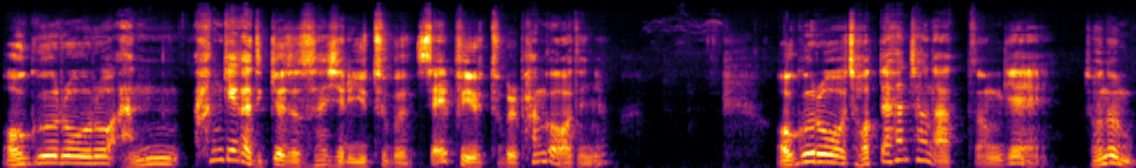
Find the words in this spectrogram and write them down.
어그로로 안, 한계가 느껴져서 사실 유튜브, 셀프 유튜브를 판 거거든요. 어그로 저 때 한창 나왔던 게, 저는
